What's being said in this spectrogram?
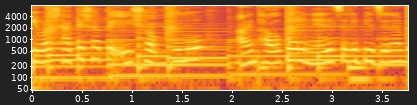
এবার শাকের সাথে এই সবগুলো আমি ভালো করে নেড়ে চেড়ে ভেজে নেব।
